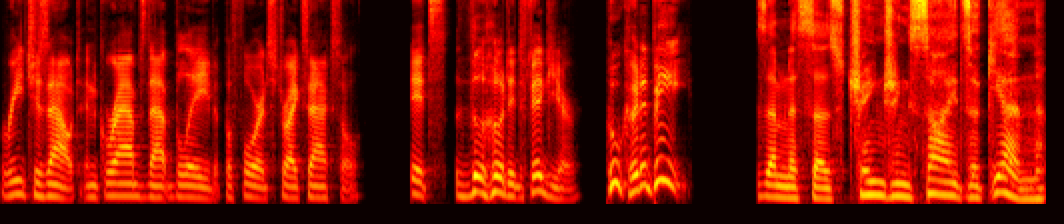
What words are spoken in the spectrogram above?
reaches out and grabs that blade before it strikes Axel. It's the hooded figure. Who could it be? Xemnas says, Changing sides again.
